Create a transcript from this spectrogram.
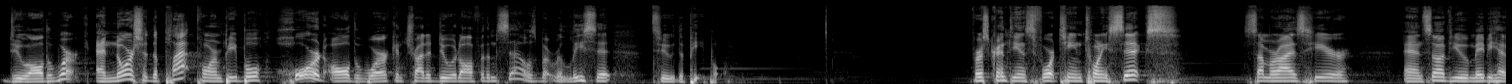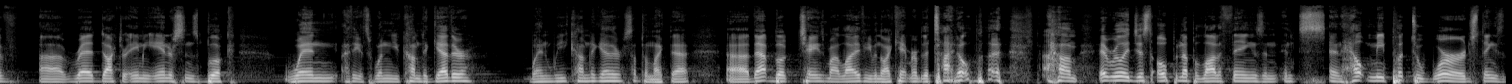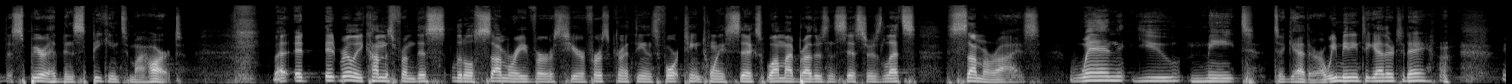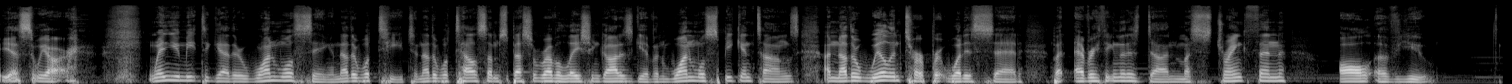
do all the work. And nor should the platform people hoard all the work and try to do it all for themselves, but release it to the people. 1 Corinthians 14 26, summarized here. And some of you maybe have uh, read Dr. Amy Anderson's book, When, I think it's When You Come Together when we come together, something like that. Uh, that book changed my life, even though I can't remember the title, but um, it really just opened up a lot of things and, and, and helped me put to words things that the Spirit had been speaking to my heart. But it, it really comes from this little summary verse here, 1 Corinthians 14 26. Well, my brothers and sisters, let's summarize. When you meet together, are we meeting together today? yes, we are. When you meet together, one will sing, another will teach, another will tell some special revelation God has given, one will speak in tongues, another will interpret what is said, but everything that is done must strengthen all of you.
